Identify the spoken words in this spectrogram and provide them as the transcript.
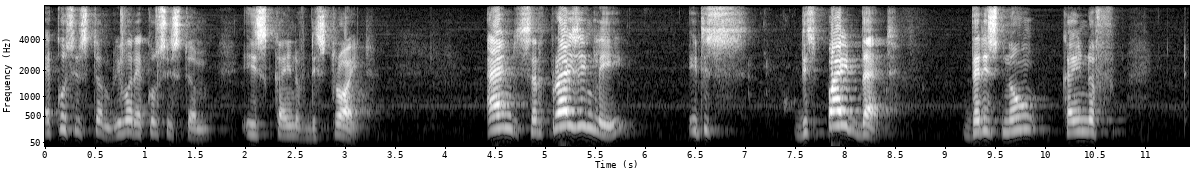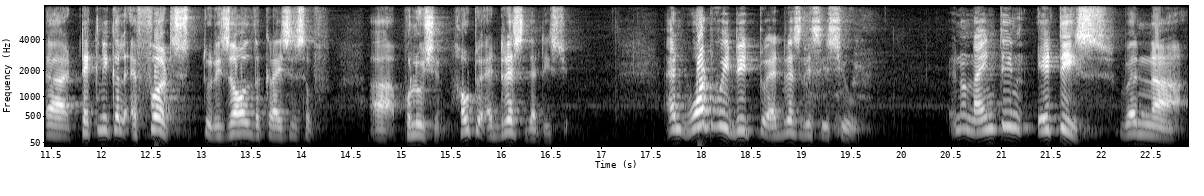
ecosystem, river ecosystem, is kind of destroyed. And surprisingly, it is, despite that, there is no kind of uh, technical efforts to resolve the crisis of uh, pollution, how to address that issue. And what we did to address this issue, you know, 1980s, when uh,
